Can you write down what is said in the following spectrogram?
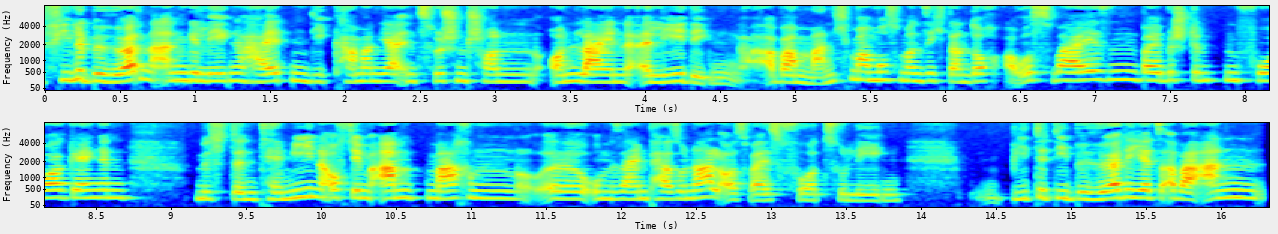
Viele Behördenangelegenheiten, die kann man ja inzwischen schon online erledigen. Aber manchmal muss man sich dann doch ausweisen bei bestimmten Vorgängen, müsste einen Termin auf dem Amt machen, äh, um seinen Personalausweis vorzulegen. Bietet die Behörde jetzt aber an,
